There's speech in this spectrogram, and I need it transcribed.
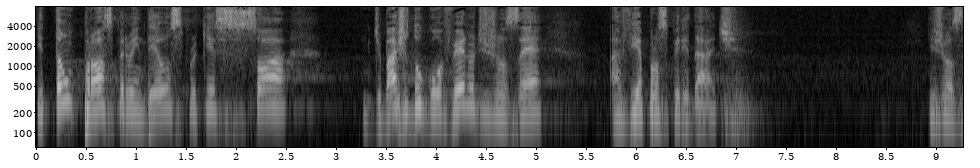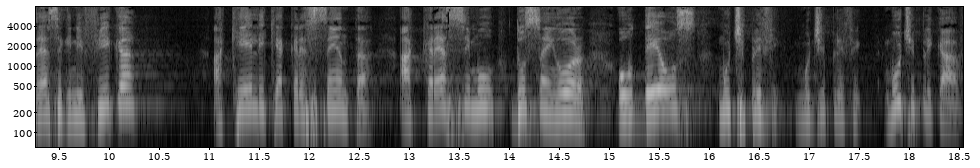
e tão próspero em Deus, porque só debaixo do governo de José havia prosperidade. E José significa aquele que acrescenta, acréscimo do Senhor, ou Deus multiplicava.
